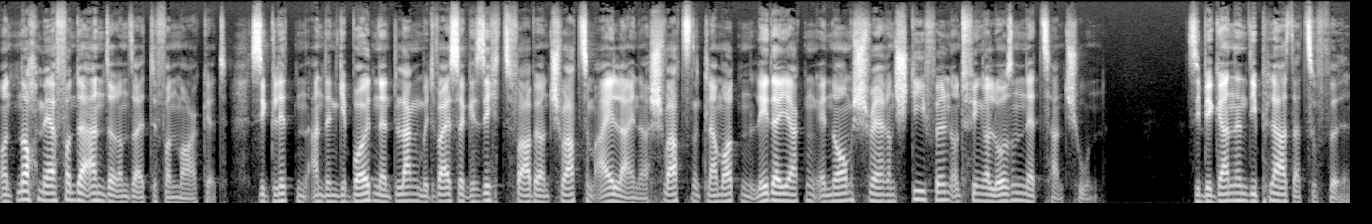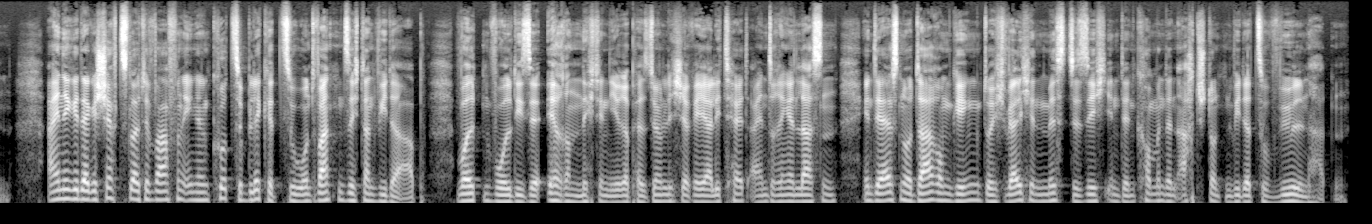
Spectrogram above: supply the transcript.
und noch mehr von der anderen Seite von Market. Sie glitten an den Gebäuden entlang mit weißer Gesichtsfarbe und schwarzem Eyeliner, schwarzen Klamotten, Lederjacken, enorm schweren Stiefeln und fingerlosen Netzhandschuhen. Sie begannen die Plaza zu füllen. Einige der Geschäftsleute warfen ihnen kurze Blicke zu und wandten sich dann wieder ab, wollten wohl diese Irren nicht in ihre persönliche Realität eindringen lassen, in der es nur darum ging, durch welchen Mist sie sich in den kommenden acht Stunden wieder zu wühlen hatten.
